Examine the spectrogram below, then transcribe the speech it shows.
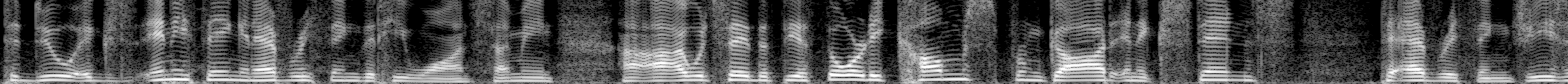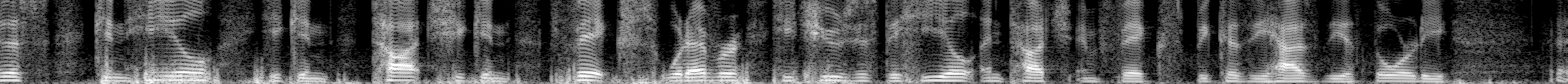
to do ex- anything and everything that he wants. I mean i would say that the authority comes from god and extends to everything. Jesus can heal he can touch he can fix whatever he chooses to heal and touch and fix because he has the authority uh,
